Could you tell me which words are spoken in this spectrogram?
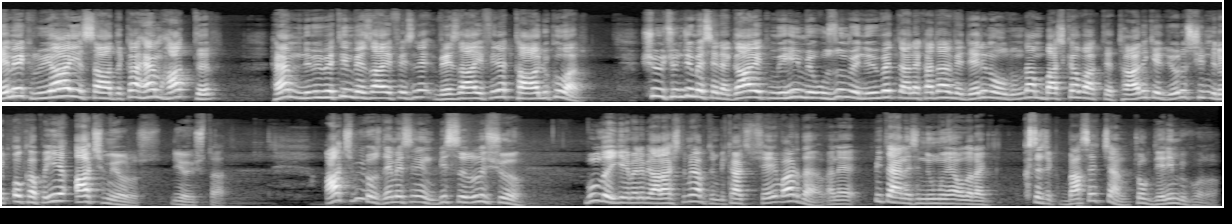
Demek rüyayı sadıka hem haktır hem nübüvvetin vezaifesine, vezaifine taluku var. Şu üçüncü mesele gayet mühim ve uzun ve nübüvvetle alakadar ve derin olduğundan başka vakte talik ediyoruz. Şimdilik o kapıyı açmıyoruz diyor üstad. Açmıyoruz demesinin bir sırrı şu. Bununla ilgili böyle bir araştırma yaptım. Birkaç şey var da hani bir tanesi numune olarak kısacık bahsedeceğim. Çok derin bir konu.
